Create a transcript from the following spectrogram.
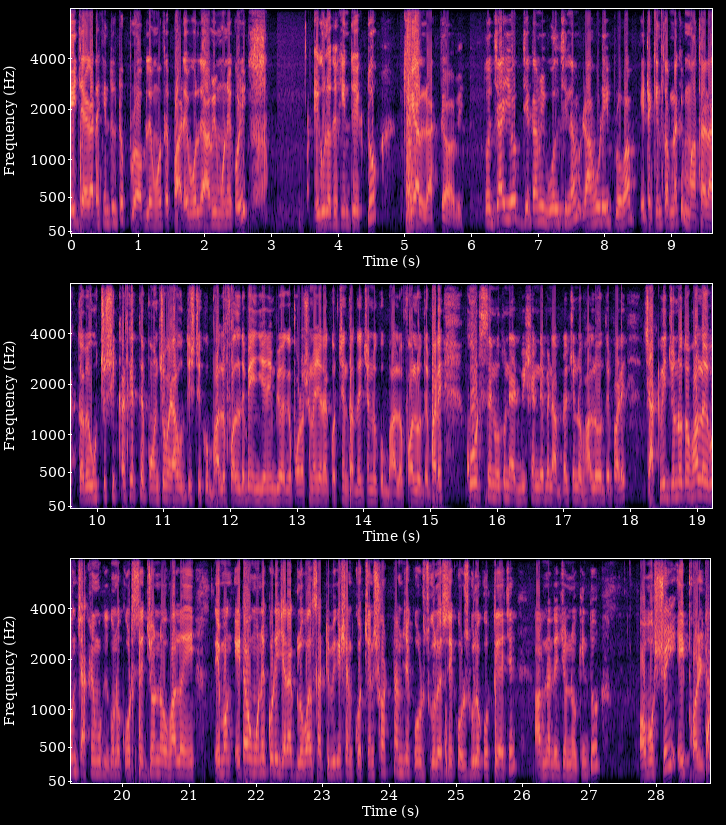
এই জায়গাটা কিন্তু একটু প্রবলেম হতে পারে বলে আমি মনে করি। এগুলোকে কিন্তু একটু খেয়াল রাখতে হবে। তো যাই হোক, যেটা আমি বলছিলাম, রাহুর এই প্রভাব, এটা কিন্তু আপনাকে মাথায় রাখতে হবে। উচ্চশিক্ষার ক্ষেত্রে পঞ্চমে রাহুর দৃষ্টি খুব ভালো ফল দেবে। ইঞ্জিনিয়ারিং বিভাগে পড়াশোনা যারা করছেন, তাদের জন্য খুব ভালো ফল হতে পারে। কোর্সে নতুন অ্যাডমিশন নেবেন, আপনার জন্য ভালো হতে পারে। চাকরির জন্য তো ভালো এবং চাকরিমুখী কোনো কোর্সের জন্যও ভালো। এবং এটাও মনে করি, যারা গ্লোবাল সার্টিফিকেশন করছেন শর্ট টার্ম যে কোর্সগুলো সেই কোর্সগুলো করতে যাচ্ছেন, আপনাদের জন্য কিন্তু অবশ্যই এই ফলটা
